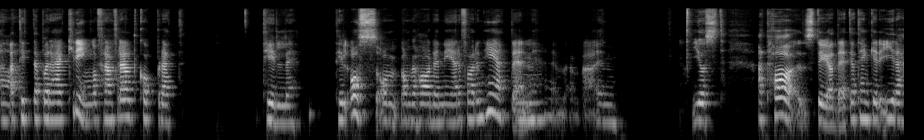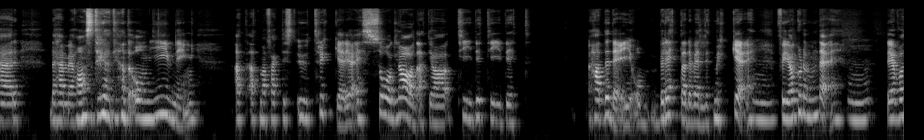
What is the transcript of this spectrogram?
Ja. att titta på det här kring och framförallt kopplat till, till oss om, om vi har den erfarenheten. Mm. Just att ha stödet. Jag tänker i det här, det här med att ha en stödjande omgivning. Att, att man faktiskt uttrycker. Jag är så glad att jag tidigt, tidigt hade dig och berättade väldigt mycket. Mm. För jag glömde. Mm. Det, var,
